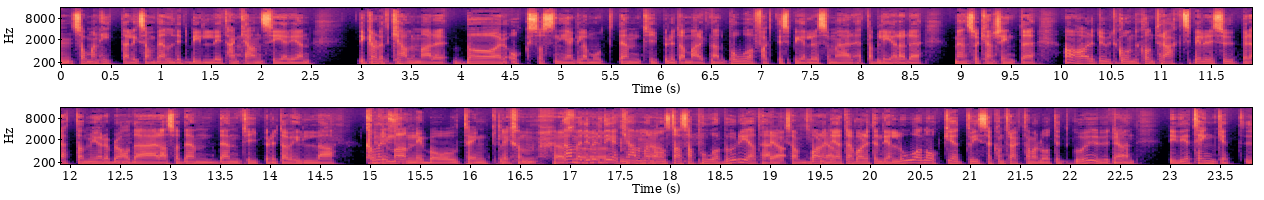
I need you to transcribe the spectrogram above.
Mm. Som man hittar liksom väldigt billigt. Han kan serien. Det är klart att Kalmar bör också snegla mot den typen av marknad på faktiskt spelare som är etablerade, men som kanske inte ja, har ett utgående kontrakt, spelar i superettan men gör det bra mm. där. Alltså den, den typen av hylla. Kommer det Moneyball-tänk. Liksom. Alltså, ja, men det är väl det Kalmar ja. någonstans har påbörjat här. Ja. Liksom. Bara ja. det att det har varit en del lån och att vissa kontrakt har man låtit gå ut. Ja. Men Det är det tänket eh,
